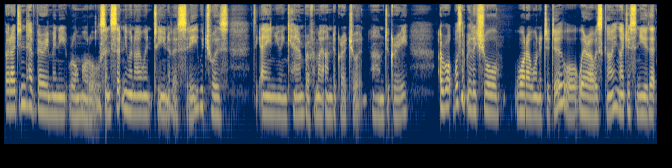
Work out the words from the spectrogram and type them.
But I didn't have very many role models. And certainly when I went to university, which was the ANU in Canberra for my undergraduate um, degree, I wasn't really sure what I wanted to do or where I was going. I just knew that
